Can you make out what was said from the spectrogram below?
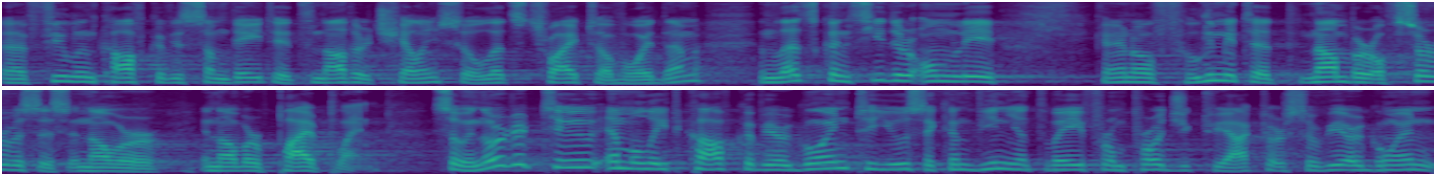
uh, fill in Kafka with some data. It's another challenge, so let's try to avoid them. And let's consider only kind of limited number of services in our, in our pipeline. So in order to emulate Kafka, we are going to use a convenient way from Project Reactor. So we are going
